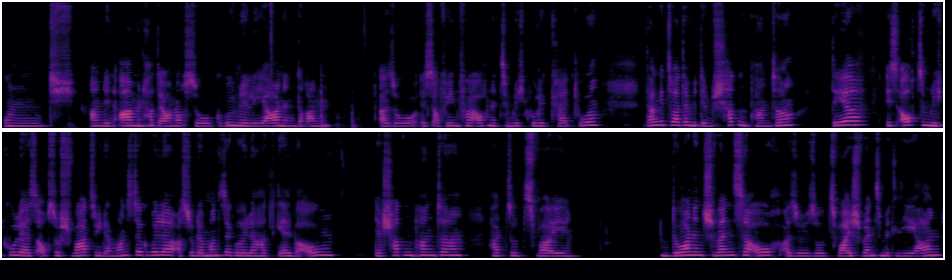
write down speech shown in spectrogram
Und an den Armen hat er auch noch so grüne Lianen dran. Also ist auf jeden Fall auch eine ziemlich coole Kreatur. Dann geht's weiter mit dem Schattenpanther. Der ist auch ziemlich cool. Er ist auch so schwarz wie der Monstergriller. Achso, der Monstergriller hat gelbe Augen. Der Schattenpanther hat so zwei Dornenschwänze auch. Also so zwei Schwänze mit Lianen.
